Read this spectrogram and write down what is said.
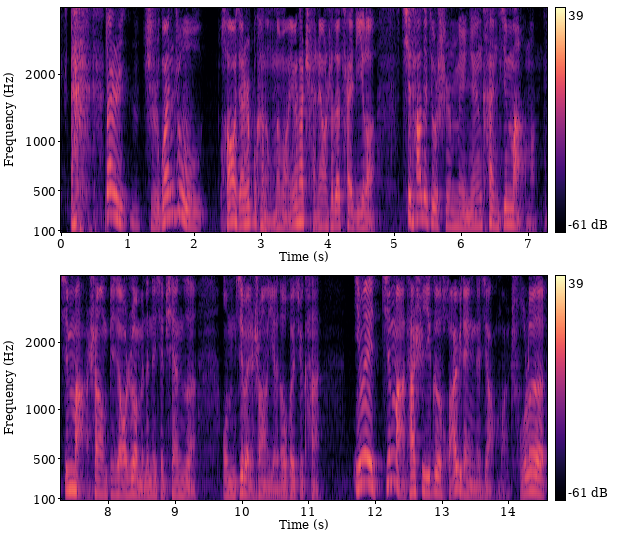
但是只关注黄晓贤是不可能的嘛，因为它产量实在太低了。其他的就是每年看金马嘛，金马上比较热门的那些片子，我们基本上也都会去看，因为金马它是一个华语电影的奖嘛，除了。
